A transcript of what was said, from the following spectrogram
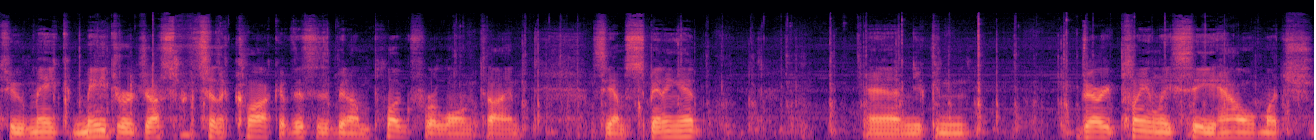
to make major adjustments to the clock if this has been unplugged for a long time. See, I'm spinning it, and you can very plainly see how much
